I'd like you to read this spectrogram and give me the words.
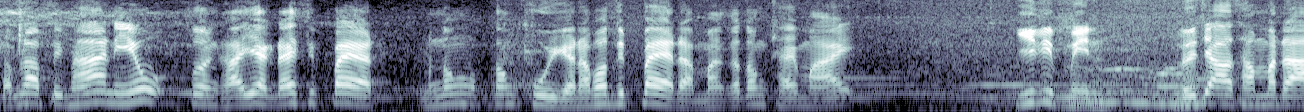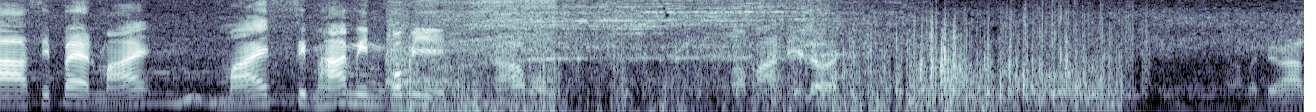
สำหรับ 15 นิ้ว ส่วนใครอยากได้ 18 มันต้องต้องคุยกันนะ เพราะ 18 อะ มันก็ต้องใช้ไม้ 20 มิล หรือจะเอาธรรมดา 18 ไม้ ไม้ 15 มิลก็มีนะครับผม ประมาณนี้เลยไปดูหน้า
